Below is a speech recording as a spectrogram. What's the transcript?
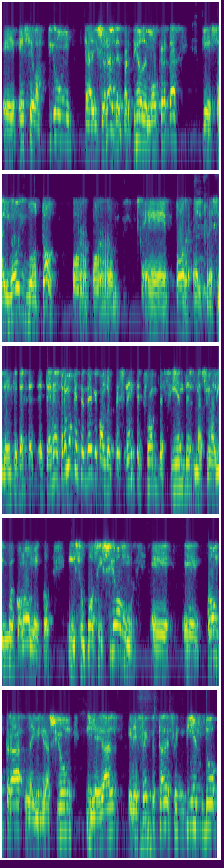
eh, ese bastión tradicional del Partido Demócrata que salió y votó por, por, eh, por el presidente. Tenemos que entender que cuando el presidente Trump defiende el nacionalismo económico y su posición eh, eh, contra la inmigración ilegal, en efecto está defendiendo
